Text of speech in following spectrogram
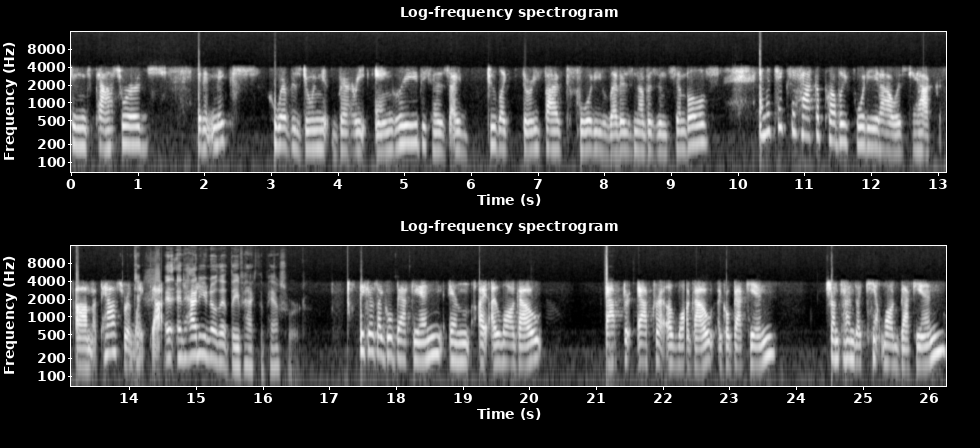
change passwords and it makes whoever's doing it very angry because I do like 35 to 40 letters, numbers, and symbols. And it takes a hacker probably 48 hours to hack um, a password okay. like that. And, and, how do you know that they've hacked the password? Because I go back in and I, I log out. After after I log out, I go back in. Sometimes I can't log back in.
